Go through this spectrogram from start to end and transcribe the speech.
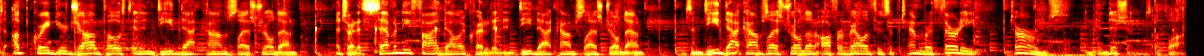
to upgrade your job post at indeed.com slash drill down. That's right, a $75 credit at indeed.com slash drill down. It's indeed.com slash drill down offer valid through September 30. Terms and conditions apply.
